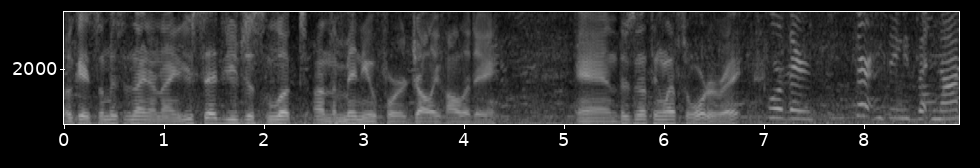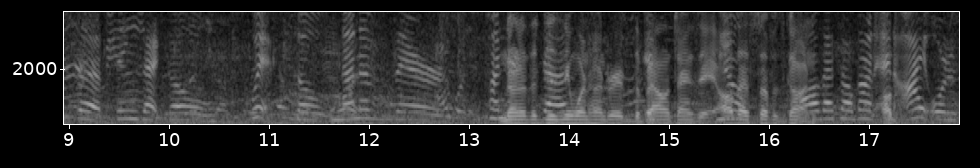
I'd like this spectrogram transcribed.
Okay, so Mrs. 909, you said you just looked on the menu for Jolly Holiday, and there's nothing left to order, right? Well, there's certain things, but not the things that go quick. So none of their None of the Disney 100, the Valentine's Day, all that stuff is gone. All that's all gone. And All- I ordered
